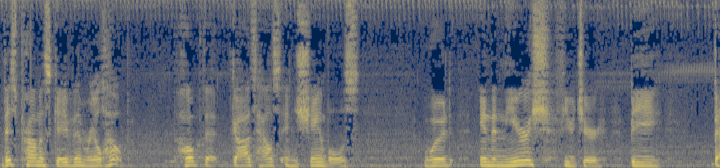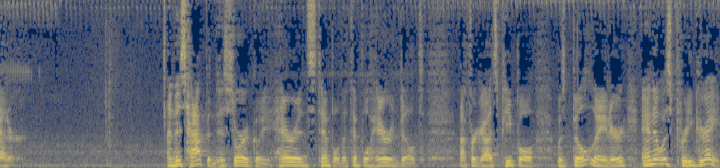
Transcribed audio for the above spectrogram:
this promise gave them real hope hope that God's house in shambles would, in the nearish future, be better and this happened historically. Herod's temple, the temple Herod built uh, for God's people, was built later, and it was pretty great.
